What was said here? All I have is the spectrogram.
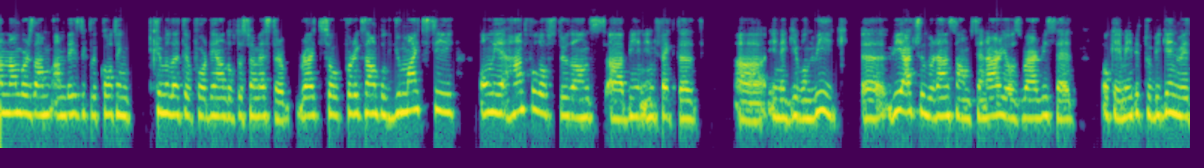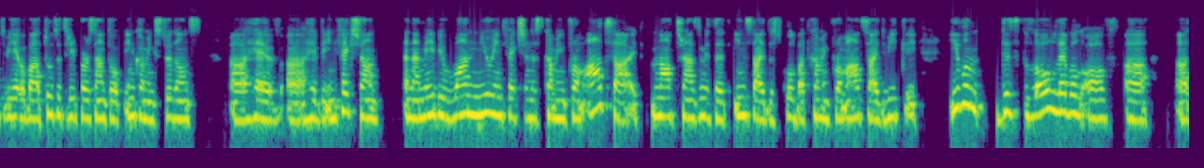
numbers I'm, I'm basically quoting cumulative for the end of the semester, right? So, for example, you might see only a handful of students uh, being infected uh, in a given week, uh, we actually ran some scenarios where we said, okay, maybe to begin with, we have about two to three percent of incoming students uh, have uh, have the infection, and then maybe one new infection is coming from outside, not transmitted inside the school, but coming from outside weekly. Even this low level of uh,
